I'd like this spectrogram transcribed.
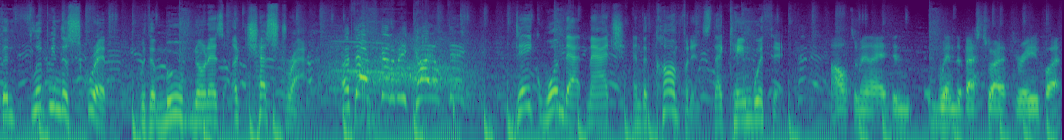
then flipping the script with a move known as a chest strap. That's going to be Kyle Dake! Dake won that match and the confidence that came with it. Ultimately, I didn't win the best two out of three, but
